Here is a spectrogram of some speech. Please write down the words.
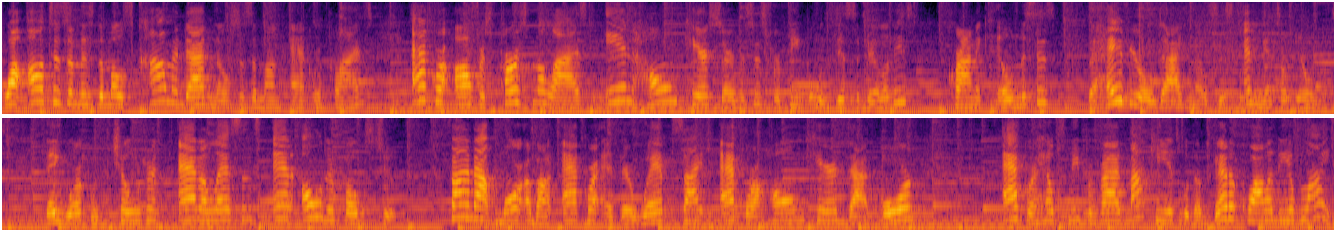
While autism is the most common diagnosis among ACRA clients, ACRA offers personalized in home care services for people with disabilities, chronic illnesses, behavioral diagnosis, and mental illness. They work with children, adolescents, and older folks too. Find out more about ACRA at their website, acrahomecare.org. ACRA helps me provide my kids with a better quality of life.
